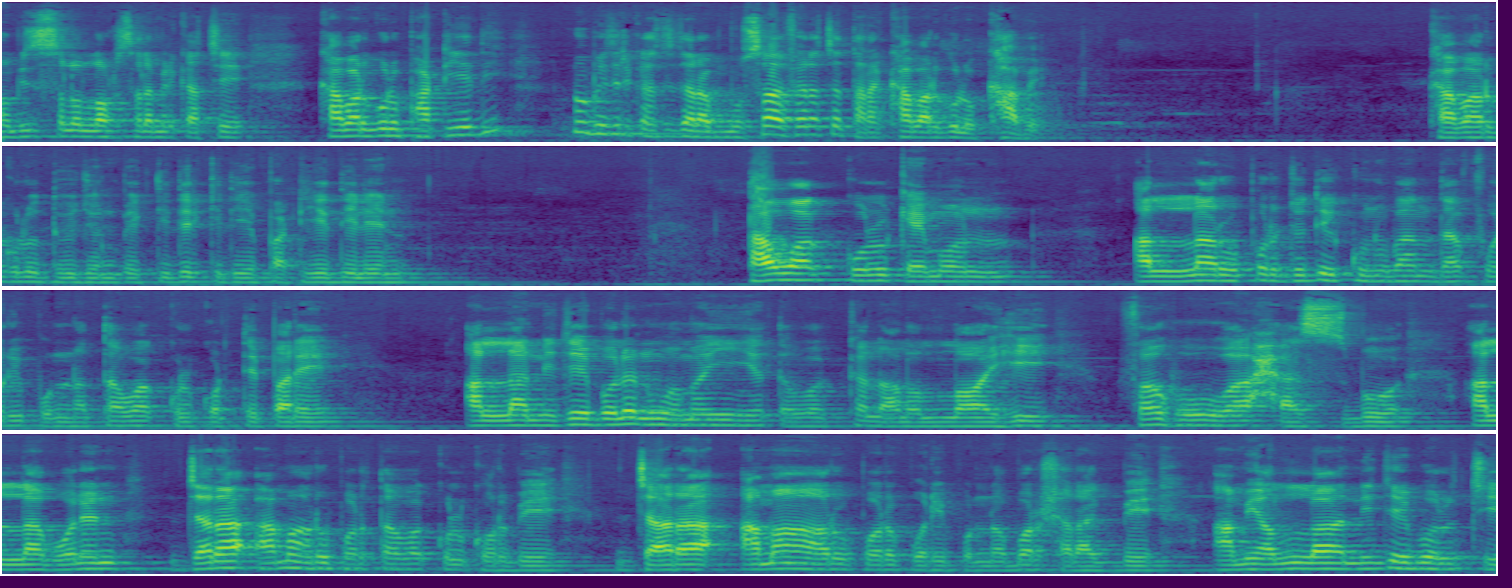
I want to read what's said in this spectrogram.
নবীজ সাল্লাহ সাল্লামের কাছে খাবারগুলো ফাটিয়ে দিই। নবীজির কাছে যারা মুসাফের আছে, তারা খাবারগুলো খাবে। খাবারগুলো দুইজন ব্যক্তিদেরকে দিয়ে পাঠিয়ে দিলেন। তাওয়াক্কুল কেমন? আল্লাহর উপর যদি কোনো বান্দা পরিপূর্ণ তাওয়াক্কুল করতে পারে, আল্লাহ নিজে বলেন ওয়ামাইয়া তাওয়াক্কাল আল্লাহি ফাহুয়া হাসবু আল্লাহ বলেন, যারা আমার উপর তাওয়াক্কুল করবে, যারা আমার উপর পরিপূর্ণ ভরসা রাখবে, আমি আল্লাহ নিজে বলছি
